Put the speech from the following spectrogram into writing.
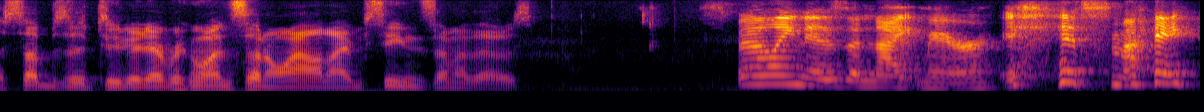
substituted every once in a while, and I've seen some of those. Spelling is a nightmare. It's my,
